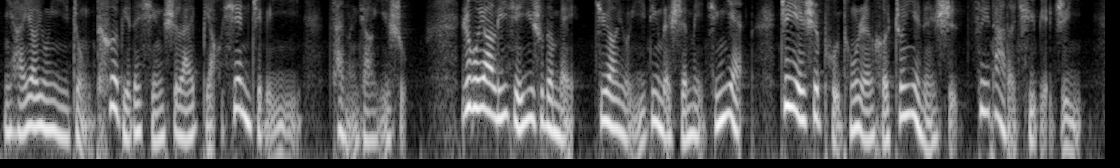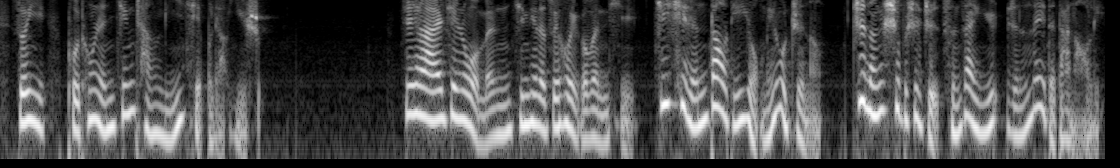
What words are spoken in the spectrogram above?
你还要用一种特别的形式来表现这个意义，才能叫艺术。如果要理解艺术的美，就要有一定的审美经验，这也是普通人和专业人士最大的区别之一。所以，普通人经常理解不了艺术。接下来进入我们今天的最后一个问题：机器人到底有没有智能？智能是不是只存在于人类的大脑里？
